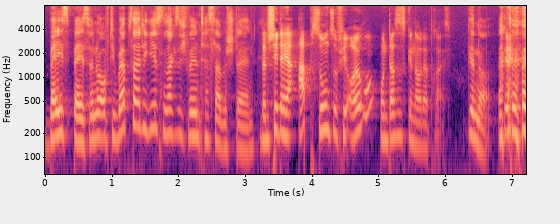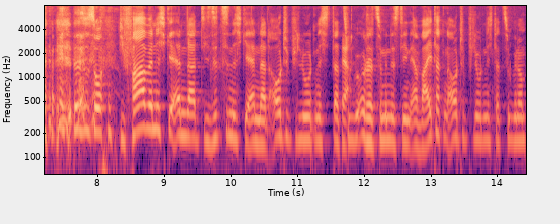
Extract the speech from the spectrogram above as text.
Base Base. Wenn du auf die Webseite gehst und sagst, ich will einen Tesla bestellen. Dann steht da ja ab so und so viel Euro und das ist genau der Preis. Genau. das ist so, die Farbe nicht geändert, die Sitze nicht geändert, Autopilot nicht dazu, Ja. oder zumindest den erweiterten Autopilot nicht dazu genommen.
